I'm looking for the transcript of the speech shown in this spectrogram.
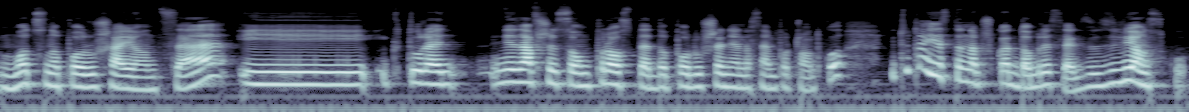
mocno poruszające i, i które nie zawsze są proste do poruszenia na samym początku. I tutaj jest to na przykład dobry seks w związku.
